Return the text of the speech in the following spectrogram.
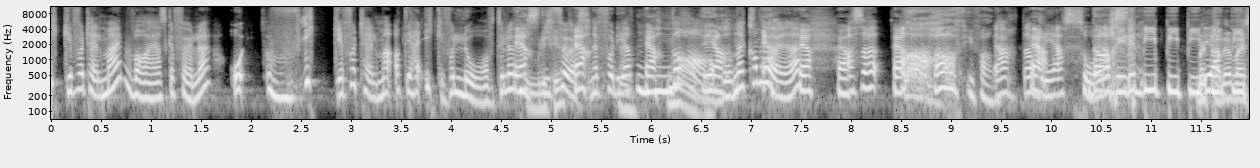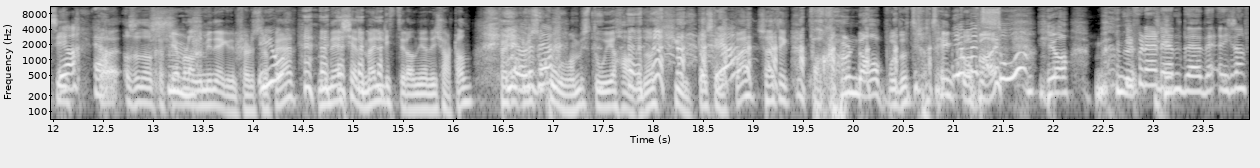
Ikke fortell meg hva jeg skal føle, og ikke fortell meg at jeg ikke får lov til å vise de følelsene fordi at Ja. naboene kan Ja, høre det. Ja, ja, Altså, ja. Å, fy faen. ja, da blir jeg så Da blir det beep, beep, beep. Men kan jeg bare si, Ja. altså Nå skal ikke jeg blande mine egne følelser oppi her, men jeg kjenner meg litt igjen i Kjartan. For jeg hvis det? kona mi sto i hagen og hylte og skrek på meg, så jeg tenkt hva kommer naboene til å tenke om meg? Ja, men det er, det, det, ikke sant?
